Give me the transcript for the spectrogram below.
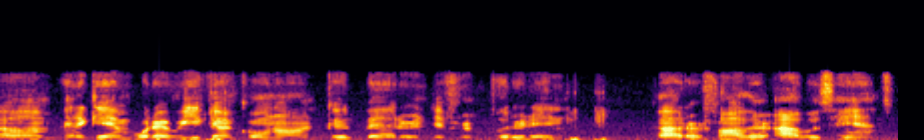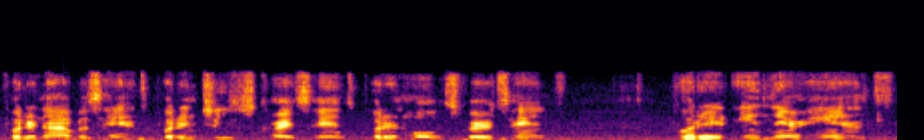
Um, and again, whatever you got going on, good, bad, or indifferent, put it in God our Father, Abba's hands. Put it in Abba's hands. Put it in Jesus Christ's hands. Put it in Holy Spirit's hands. Put it in their hands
